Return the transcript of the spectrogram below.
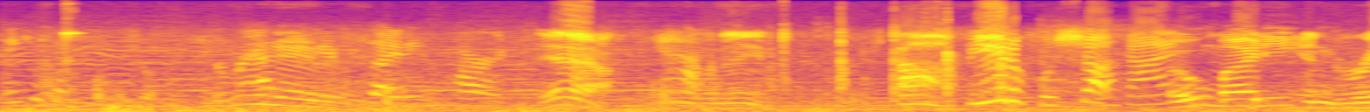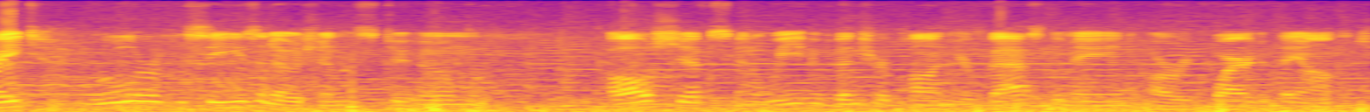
Thank you, sir. The renaming. The exciting part. Yeah, Yeah. have a name. Oh, beautiful shot, guys. O mighty and great ruler of the seas and oceans, to whom all ships and we who venture upon your vast domain are required to pay homage.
